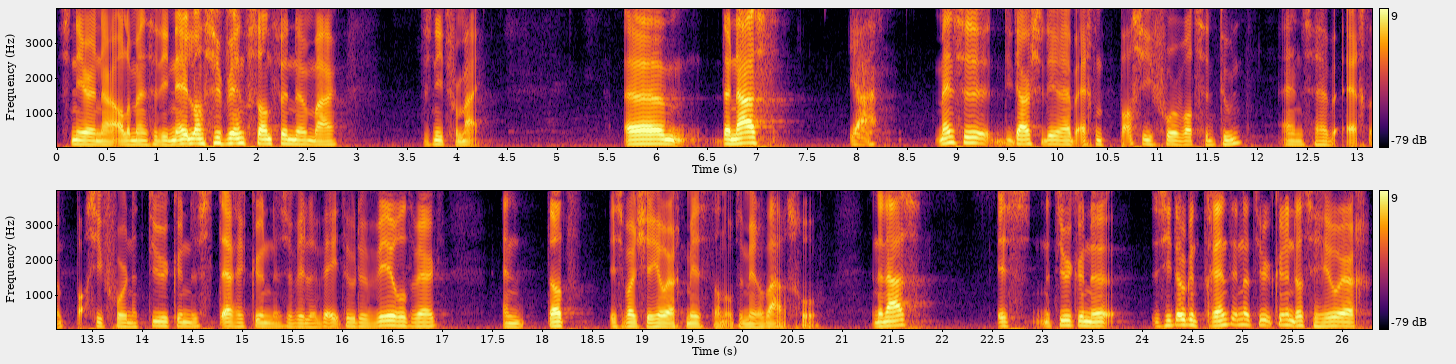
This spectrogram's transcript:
sneer naar alle mensen die Nederlands super interessant vinden, maar het is niet voor mij. Um, daarnaast, ja, mensen die daar studeren hebben echt een passie voor wat ze doen. En ze hebben echt een passie voor natuurkunde, sterrenkunde. Ze willen weten hoe de wereld werkt. En dat is wat je heel erg mist dan op de middelbare school. En daarnaast is natuurkunde, je ziet ook een trend in natuurkunde dat ze heel erg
